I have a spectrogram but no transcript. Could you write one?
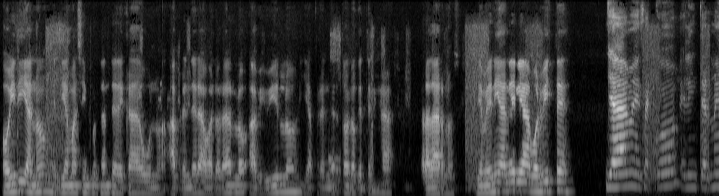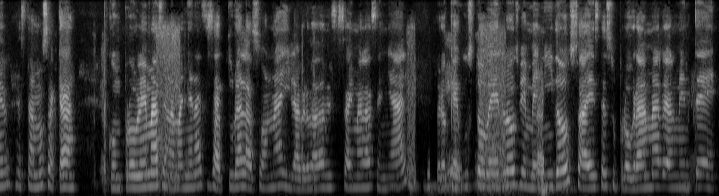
hoy día, ¿no? El día más importante de cada uno, aprender a valorarlo, a vivirlo y aprender todo lo que tenga para darnos. Bienvenida Nelia, ¿volviste? Ya me sacó el internet, estamos acá con problemas, en la mañana se satura la zona y la verdad a veces hay mala señal, pero qué gusto verlos, bienvenidos a este su programa, realmente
